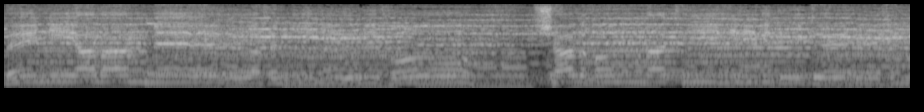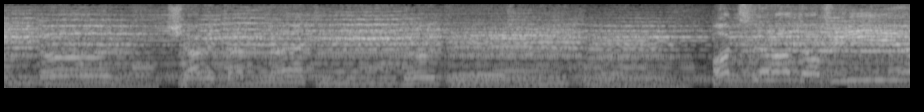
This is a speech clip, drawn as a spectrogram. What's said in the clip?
בין ים המלח ליריחו, שב חומתי גדודך מנדוד, שב תמתי דודך מנדוד. אוצרות אופיר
